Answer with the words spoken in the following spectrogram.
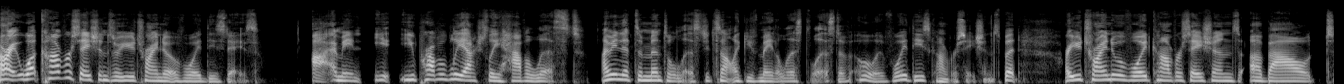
All right, what conversations are you trying to avoid these days? I mean, you, you probably actually have a list. I mean, it's a mental list. It's not like you've made a list list of, oh, avoid these conversations. But are you trying to avoid conversations about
